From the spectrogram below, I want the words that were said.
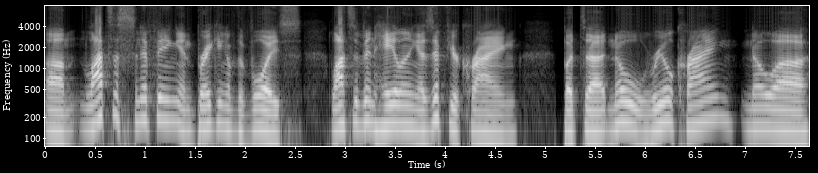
Um, lots of sniffing and breaking of the voice. Lots of inhaling as if you're crying, but uh, no real crying. No, uh,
